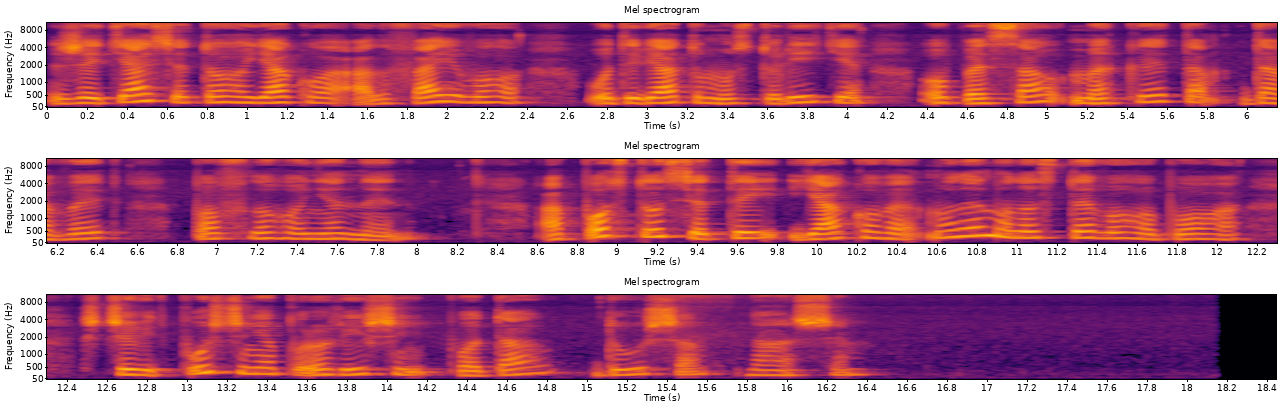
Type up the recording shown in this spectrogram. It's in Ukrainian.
Життя святого Якова Алфеєвого у IX столітті описав Микита Давид Пафлогонянин. Апостол святий Якове, моли милостивого Бога, що відпущення прорішень подав душам нашим.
